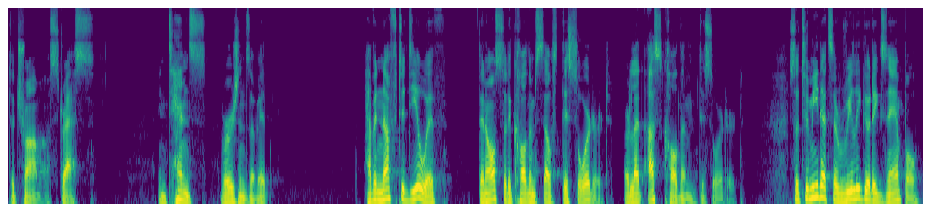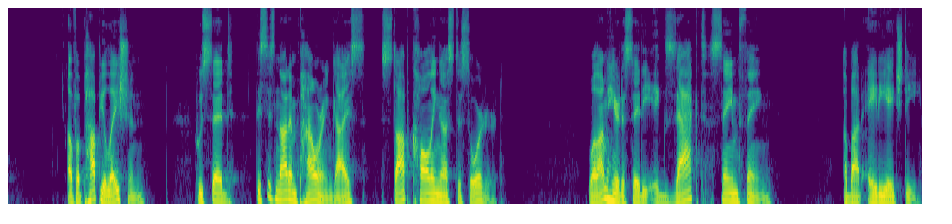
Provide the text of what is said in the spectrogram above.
to trauma, stress, intense versions of it, have enough to deal with than also to call themselves disordered or let us call them disordered? So to me, that's a really good example of a population who said, This is not empowering, guys. Stop calling us disordered. Well, I'm here to say the exact same thing about ADHD.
